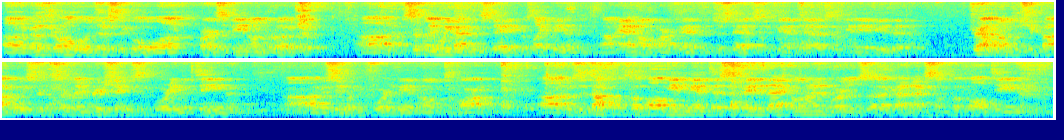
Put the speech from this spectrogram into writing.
uh, go through all the logistical uh, parts of being on the road. But uh, certainly when we got to the stadium, it was like being uh, at home. Our fans are just absolutely fantastic. Any of you that traveled up to Chicago, we certainly appreciate you supporting the team and uh, obviously looking forward to being home tomorrow. Uh, It was a tough football game. We anticipated that going in. Northern's uh, got an excellent football team. and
